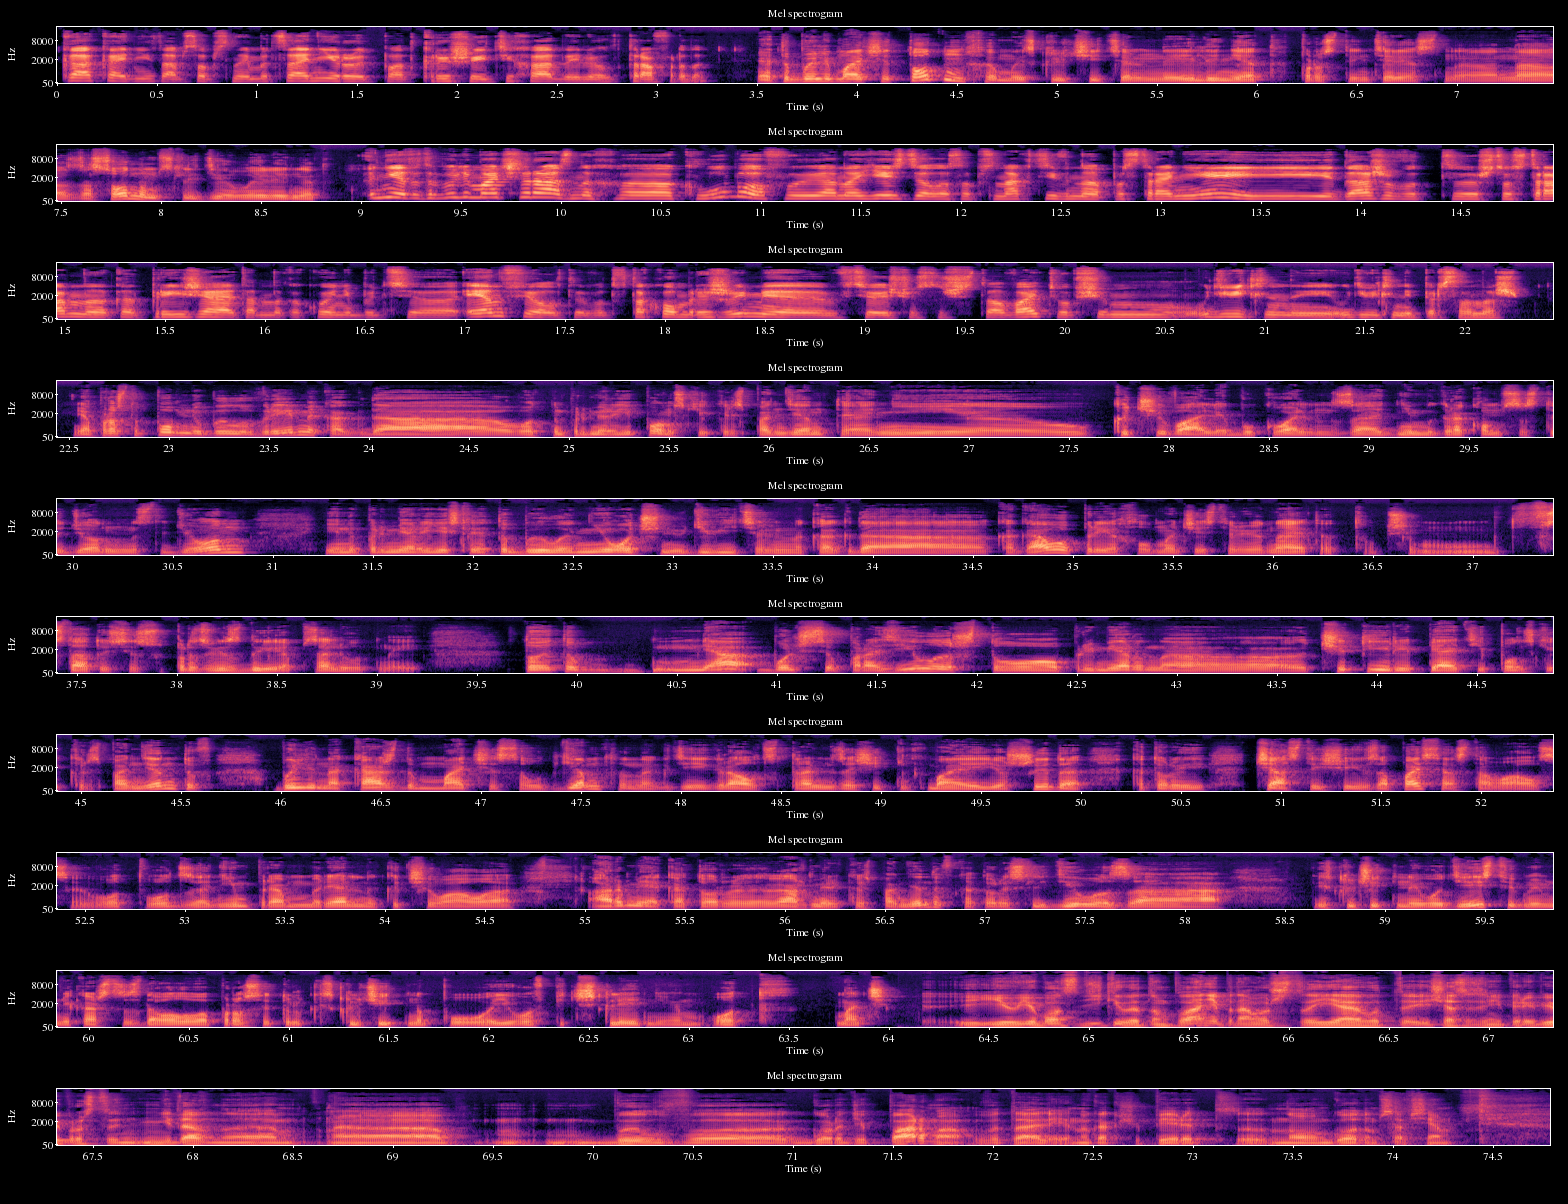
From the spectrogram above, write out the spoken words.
как они там, собственно, эмоционируют под крышей Тихада или Олд Траффорда. Это были матчи Тоттенхэма исключительно или нет? Просто интересно, она за Соном следила или нет? Нет? Нет, это были матчи разных э, клубов, и она ездила, собственно, активно по стране, и даже вот, э, что странно, когда приезжая там на какой-нибудь э, Энфилд, и вот в таком режиме все еще существовать, в общем, удивительный, удивительный персонаж. Я просто помню, было время, когда, вот, например, японские корреспонденты, они э, кочевали буквально за одним игроком со стадиона на стадион, и, например, если это было не очень удивительно, когда Кагава приехал в Манчестер Юнайтед, в общем, в статусе суперзвезды абсолютной, то это меня больше всего поразило, что примерно 4-5 японских корреспондентов были на каждом матче Саутгемптона, где играл центральный защитник Майя Йошида, который часто еще и в запасе оставался. И вот, вот за ним прям реально кочевала армия, которая, армия корреспондентов, которая следила за исключительно его действиями, мне кажется, задавал вопросы только исключительно по его впечатлениям от матча. И японцы дикий в этом плане, потому что я вот, сейчас не перебью, просто недавно э, был в городе Парма в Италии, ну как еще перед Новым годом совсем,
